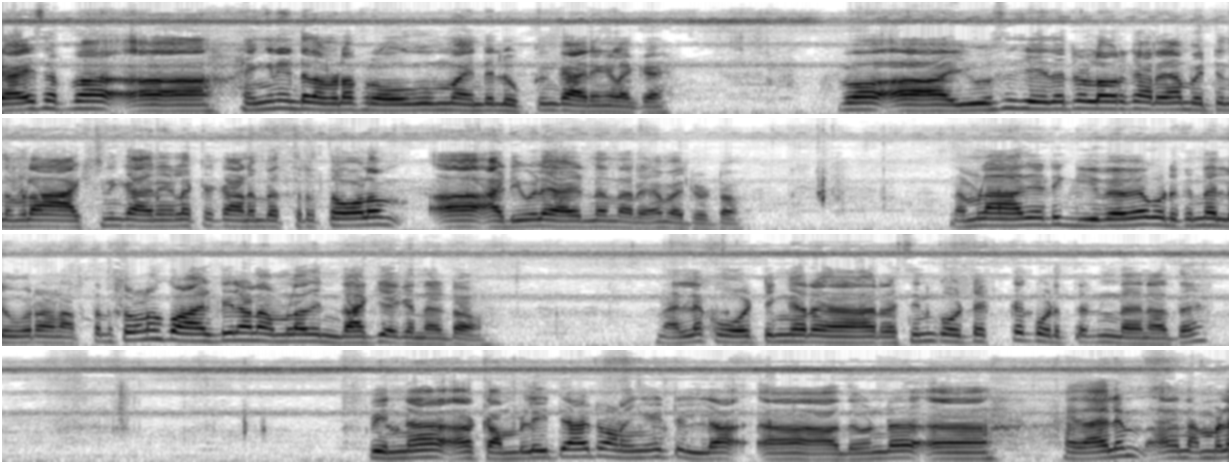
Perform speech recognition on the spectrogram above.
ഗായ്സ് അപ്പോൾ എങ്ങനെയുണ്ട് നമ്മുടെ ഫ്രോഗും അതിന്റെ ലുക്കും കാര്യങ്ങളൊക്കെ? ഇപ്പോൾ യൂസ് ചെയ്തിട്ടുള്ളവർക്ക് അറിയാൻ പറ്റും നമ്മുടെ ആക്ഷനും കാര്യങ്ങളൊക്കെ കാണുമ്പോൾ എത്രത്തോളം അടിപൊളിയായിട്ടുണ്ടെന്ന് അറിയാൻ പറ്റും കേട്ടോ നമ്മൾ ആദ്യമായിട്ട് ഗീവ് അവേ കൊടുക്കുന്ന ലൂറാണ് അത്രത്തോളം ക്വാളിറ്റിയിലാണ് നമ്മളത് ഉണ്ടാക്കിയേക്കുന്നത് കേട്ടോ നല്ല കോട്ടിങ് റെസിൻ കോട്ടൊക്കെ കൊടുത്തിട്ടുണ്ട് അതിനകത്ത്. പിന്നെ കംപ്ലീറ്റ് ആയിട്ട് ഉണങ്ങിയിട്ടില്ല. അതുകൊണ്ട് ഏതായാലും നമ്മൾ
